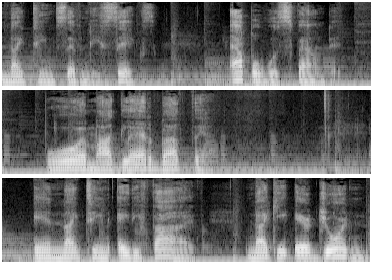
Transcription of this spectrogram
1976, Apple was founded. Boy, am I glad about that. In 1985, Nike Air Jordan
